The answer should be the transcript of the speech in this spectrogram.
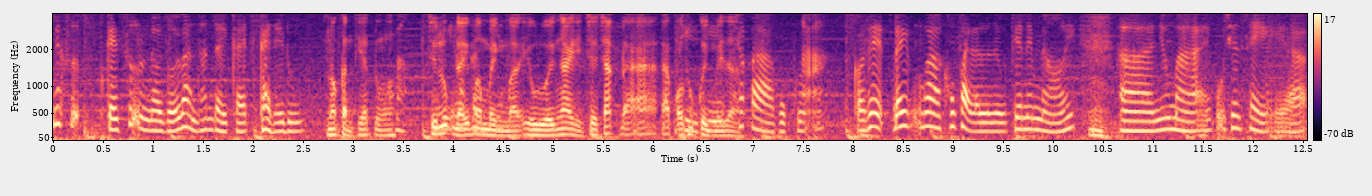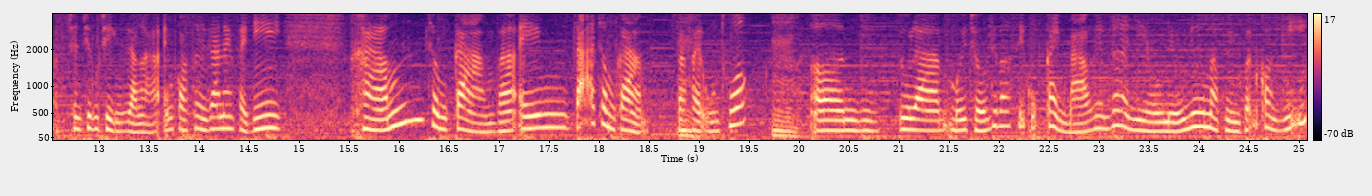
Nhưng sự cái sự nói dối bản thân đấy cái cái đấy đúng. Nó cần thiết đúng không? Vâng, chứ lúc đấy mà mình thiết. mà yếu đuối ngay thì chưa chắc đã đã có thu quỳnh thì bây giờ. chắc là gục ngã. Có thể đây cũng là không phải là lần đầu tiên em nói. Ừ. à, nhưng mà em cũng chia sẻ à, trên chương trình rằng là em có thời gian em phải đi khám trầm cảm và em đã trầm cảm và Ừ. phải uống thuốc ừ. Ờ, dù là mới chớm thì bác sĩ cũng cảnh báo em rất là nhiều nếu như mà Quỳnh vẫn còn nghĩ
